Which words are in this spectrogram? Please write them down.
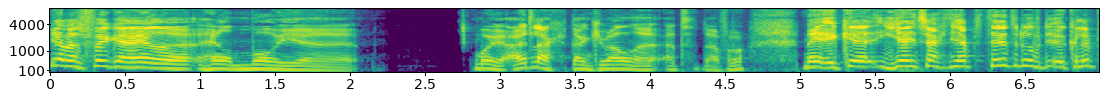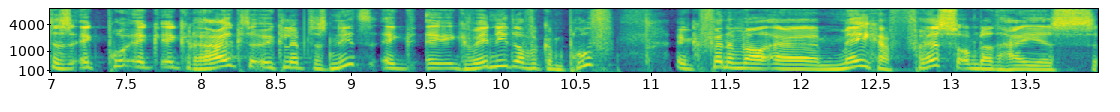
Ja, dat vind ik een heel, heel mooie, mooie uitleg. Dankjewel, eh Ed, daarvoor. Nee, ik, eh, jij zegt, je hebt het hele over die eucalyptus. Ik, ik, ik ruik de eucalyptus niet. Ik, ik, weet niet of ik hem proef. Ik vind hem wel eh, mega fris, omdat hij is...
